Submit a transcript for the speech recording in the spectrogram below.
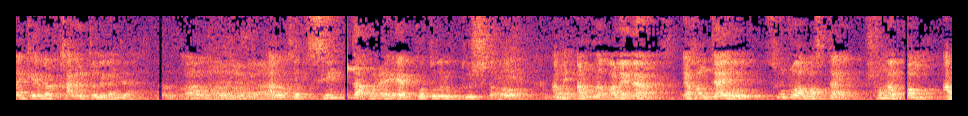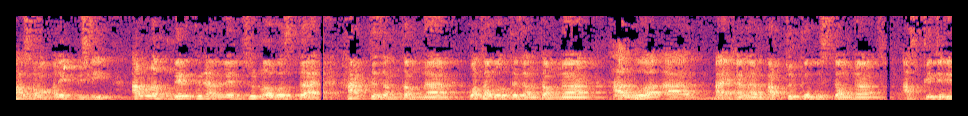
নাকি এবার খালের চলে গেন যায় চিন্তা করে এক আমি আল্লাহ বানাইলাম এখন যাই হোক, ছোট অবস্থায় সময় কম, আলোচনা অনেক বেশি। আল্লাহ বের করে আনলেন ছোট অবস্থায়। হাঁটতে জানতাম না, কথা বলতে জানতাম না, হালুয়া আর পায়খানার পার্থক্য বুঝতাম না। আজকে যিনি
